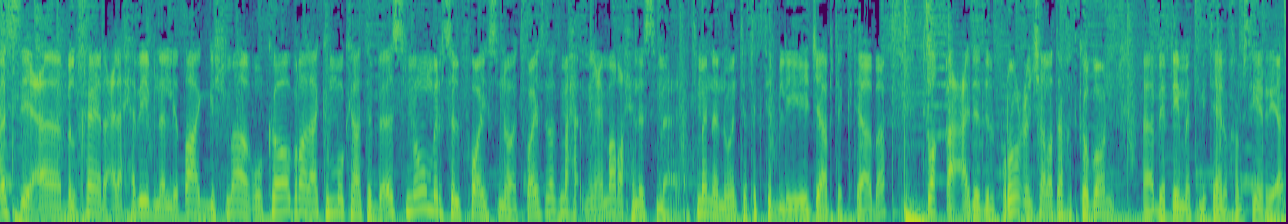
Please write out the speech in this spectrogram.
مسي ع- بالخير على حبيبنا اللي طاق شماغ وكوبرا لكن مو كاتب اسمه ومرسل voice note. voice note ما يعني ما راح نسمع. أتمنى إنه أنت تكتب لي اجابتك كتابه توقع عدد الفروع وان شاء الله تاخذ كوبون آه، بقيمة 250 ريال.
